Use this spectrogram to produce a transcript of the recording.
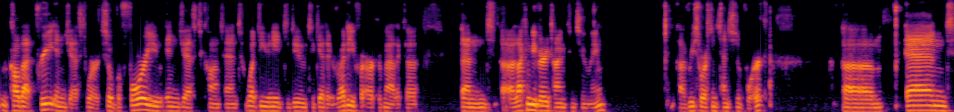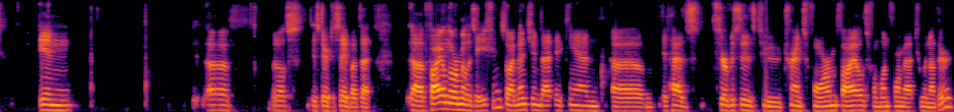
we, call that pre-ingest work. So before you ingest content, what do you need to do to get it ready for Archivematica? And uh, that can be very time consuming, uh, resource intensive work. Um, and in uh, what else is there to say about that? Uh, file normalization. So I mentioned that it can, um, it has services to transform files from one format to another.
